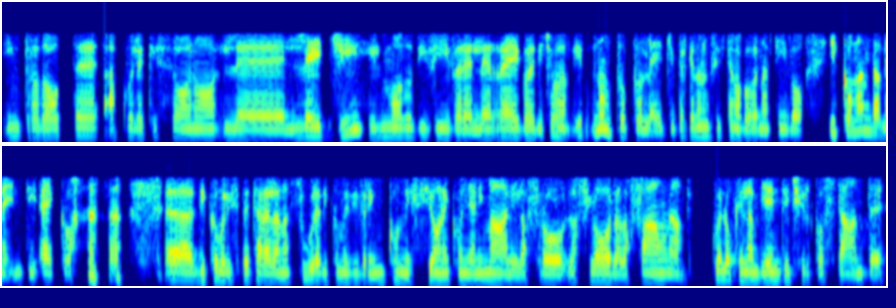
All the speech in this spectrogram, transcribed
introdotte a quelle che sono le leggi, il modo di vivere, le regole, diciamo, non proprio leggi, perché non è un sistema governativo, i comandamenti, ecco, eh, di come rispettare la natura, di come vivere in connessione con gli animali, la, fro- la flora, la fauna quello che è l'ambiente circostante,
